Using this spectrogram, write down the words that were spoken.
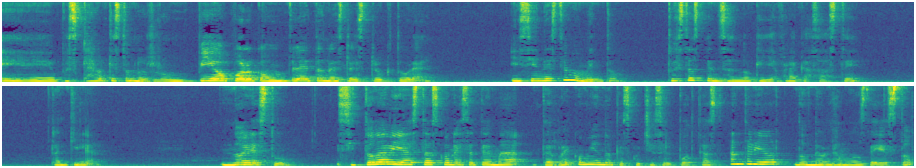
eh, pues claro que esto nos rompió por completo nuestra estructura. Y si en este momento tú estás pensando que ya fracasaste, tranquila, no eres tú. Si todavía estás con este tema, te recomiendo que escuches el podcast anterior donde hablamos de esto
